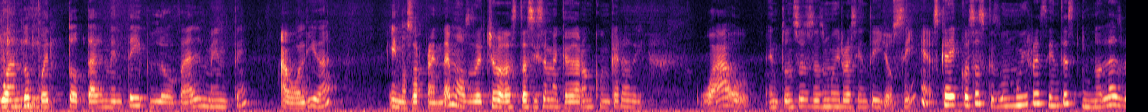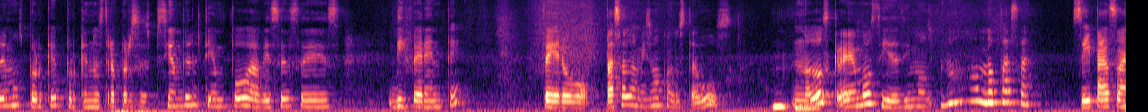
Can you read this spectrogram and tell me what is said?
cuándo fue totalmente y globalmente abolida y nos sorprendemos. De hecho, hasta así se me quedaron con cara de, wow, entonces es muy reciente. Y yo, sí, es que hay cosas que son muy recientes y no las vemos. ¿Por qué? Porque nuestra percepción del tiempo a veces es diferente, pero pasa lo mismo con los tabús. No los creemos y decimos, no, no pasa. Sí pasa,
